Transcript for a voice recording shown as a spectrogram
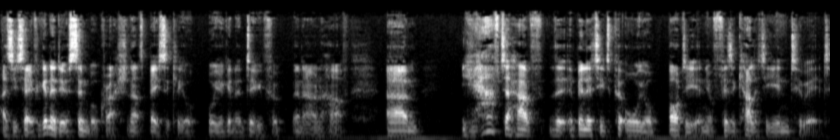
as you say if you're going to do a cymbal crash and that's basically all, all you're going to do for an hour and a half. Um, you have to have the ability to put all your body and your physicality into it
